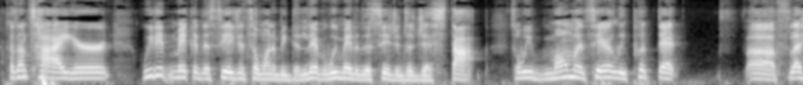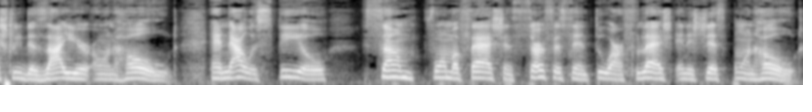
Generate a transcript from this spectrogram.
because i'm tired we didn't make a decision to want to be delivered. We made a decision to just stop. So we momentarily put that uh, fleshly desire on hold. And now it's still some form of fashion surfacing through our flesh and it's just on hold.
